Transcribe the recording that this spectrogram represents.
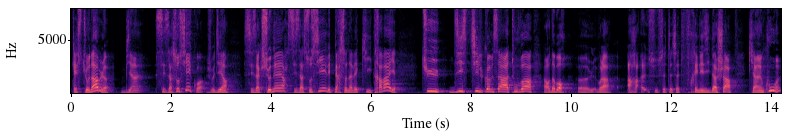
questionnable, bien ses associés, quoi. Je veux dire, ses actionnaires, ses associés, les personnes avec qui il travaille. Tu distilles comme ça à tout va. Alors d'abord, voilà, cette, cette frénésie d'achat qui a un coût. Hein,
